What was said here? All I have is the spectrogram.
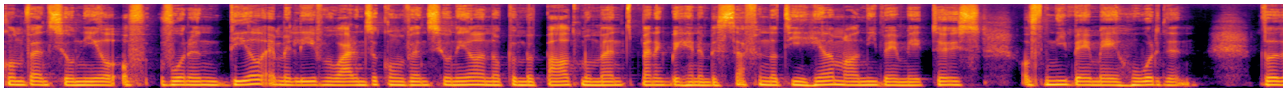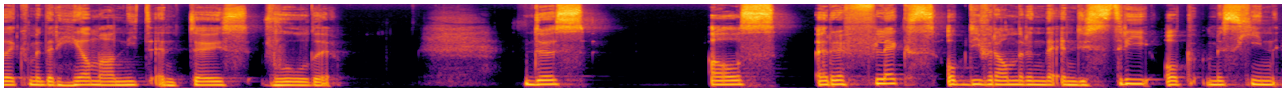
conventioneel. Of voor een deel in mijn leven waren ze conventioneel. En op een bepaald moment ben ik beginnen beseffen dat die helemaal niet bij mij thuis of niet bij mij hoorden. Dat ik me er helemaal niet in thuis voelde. Dus als reflex op die veranderende industrie, op misschien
